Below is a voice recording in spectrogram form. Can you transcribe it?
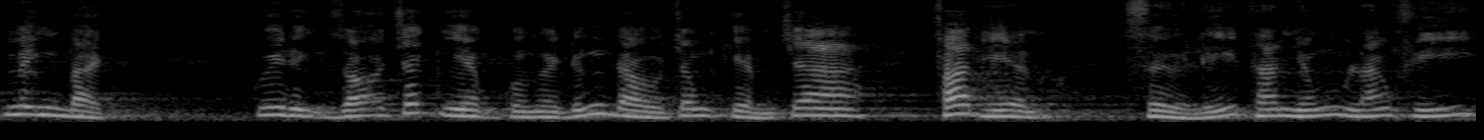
minh bạch, quy định rõ trách nhiệm của người đứng đầu trong kiểm tra, phát hiện, xử lý tham nhũng lãng phí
